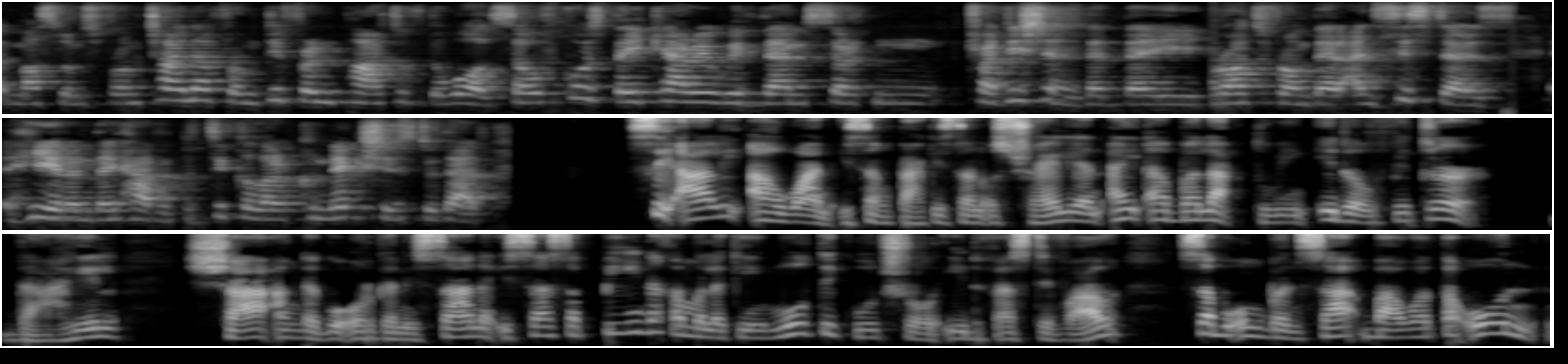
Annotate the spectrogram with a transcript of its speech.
uh, Muslims from China, from different parts of the world. So, of course, they carry with them certain traditions that they brought from their ancestors here and they have a particular connections to that. Si Ali Awan, isang Pakistan-Australian ay abala tuwing Eid al-Fitr dahil Siya ang nag-oorganisa ng isa sa pinakamalaking multicultural Eid Festival sa buong bansa bawat taon.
